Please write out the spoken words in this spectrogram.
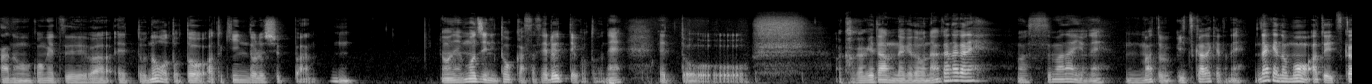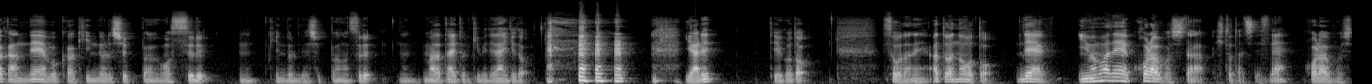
あの、今月は、えっと、ノートと、あと、Kindle 出版、うん。のね、文字に特化させるっていうことをね、えっと、掲げたんだけど、なかなかね、まあ進まないよね。うん、あと5日だけどね。だけども、あと5日間で僕は Kindle 出版をする。うん、Kindle で出版をする。うん、まだタイトル決めてないけど。やるっていうこと。そうだね。あとはノート。で、今までコラボした人たちですね。コラボし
